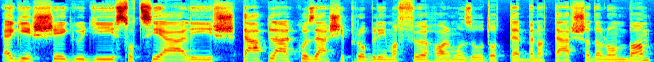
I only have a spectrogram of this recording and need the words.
egészségügyi, szociális, táplálkozási probléma fölhalmozódott ebben a társadalomban,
